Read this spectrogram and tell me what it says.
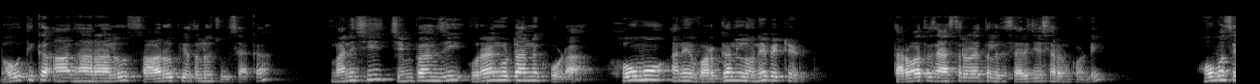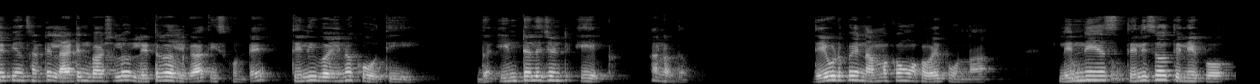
భౌతిక ఆధారాలు సారూప్యతలు చూశాక మనిషి చింపాంజీ ఉరాంగుటాన్ని కూడా హోమో అనే వర్గంలోనే పెట్టాడు. తర్వాత శాస్త్రవేత్తలు అది సరిచేశారనుకోండి హోమోసేపియన్స్ అంటే లాటిన్ భాషలో లిటరల్గా తీసుకుంటే తెలివైన కోతి ద ఇంటెలిజెంట్ ఏప్ అని అర్థం. దేవుడిపై నమ్మకం ఒకవైపు ఉన్నా లిన్నేయస్ తెలిసో తెలియకో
